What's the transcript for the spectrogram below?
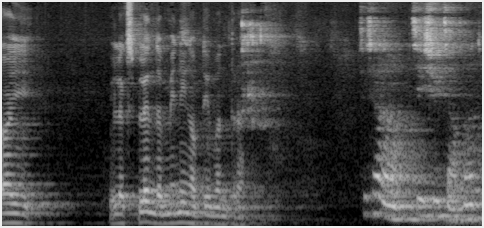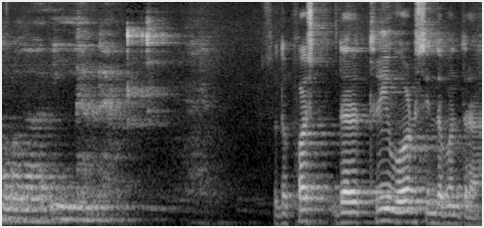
So I will explain the meaning of the mantra. 接下来我们继续讲曼陀罗的意义。 So the first, there are three words in the mantra:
